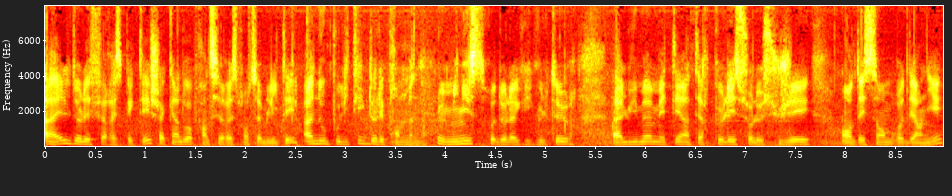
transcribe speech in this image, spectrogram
à elle de les faire respecter. Chacun doit prendre ses responsabilités, à nos politiques de les prendre maintenant. Le ministre de l'Agriculture a lui-même été interpellé sur le sujet en décembre dernier.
